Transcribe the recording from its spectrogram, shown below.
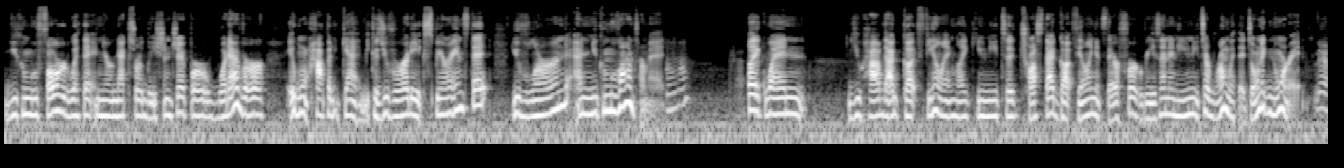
you can move forward with it in your next relationship or whatever. It won't happen again because you've already experienced it, you've learned, and you can move on from it. Mhm. Like when you have that gut feeling, like you need to trust that gut feeling. It's there for a reason and you need to run with it. Don't ignore it. Yeah.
